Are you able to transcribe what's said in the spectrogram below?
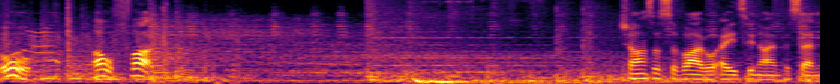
Oh! Oh, fuck! Chance of survival 89%.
